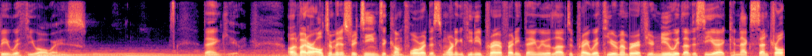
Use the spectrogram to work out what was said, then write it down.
be with you always. Thank you. I'll invite our altar ministry team to come forward this morning. If you need prayer for anything, we would love to pray with you. Remember, if you're new, we'd love to see you at Connect Central.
